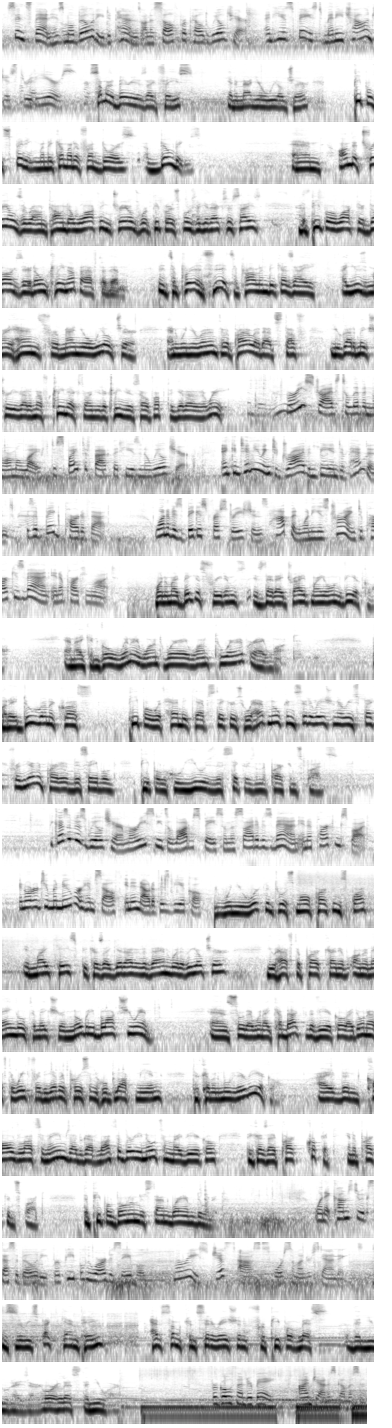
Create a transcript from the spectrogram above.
Since then, his mobility depends on a self propelled wheelchair, and he has faced many challenges through the years. Some of the barriers I face in a manual wheelchair people spitting when they come out of front doors of buildings. And on the trails around town, the walking trails where people are supposed to get exercise, the people who walk their dogs there don't clean up after them. It's a, it's, it's a problem because I, I use my hands for manual wheelchair. And when you run into the pile of that stuff, you got to make sure you got enough Kleenex on you to clean yourself up to get out of the way. Maurice strives to live a normal life despite the fact that he is in a wheelchair. And continuing to drive and be independent is a big part of that. One of his biggest frustrations happen when he is trying to park his van in a parking lot. One of my biggest freedoms is that I drive my own vehicle and I can go when I want, where I want, to wherever I want. But I do run across people with handicap stickers who have no consideration or respect for the other part of the disabled people who use the stickers in the parking spots. Because of his wheelchair, Maurice needs a lot of space on the side of his van in a parking spot in order to maneuver himself in and out of his vehicle. When you work into a small parking spot, in my case, because I get out of the van with a wheelchair, you have to park kind of on an angle to make sure nobody blocks you in. And so that when I come back to the vehicle, I don't have to wait for the other person who blocked me in to come and move their vehicle. I've been called lots of names. I've got lots of dirty notes on my vehicle because I park crooked in a parking spot. The people don't understand why I'm doing it. When it comes to accessibility for people who are disabled, Maurice just asks for some understanding. This is a respect campaign. Have some consideration for people less than you guys are, or less than you are. For Go Thunder Bay, I'm Janice Gummison.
